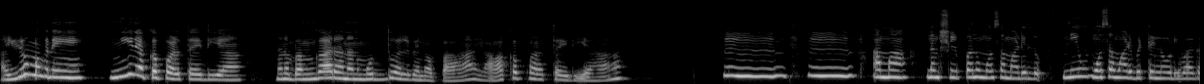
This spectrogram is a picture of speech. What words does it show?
ಅಯ್ಯೋ ಮಗನೇ, ನೀನು ಯಾಕಪ್ಪ ಅಳ್ತಾ ಇದೀಯಾ? ನನ್ನ ಬಂಗಾರ, ನನ್ನ ಮುದ್ದು ಅಲ್ವೇನೋಪ್ಪ? ಯಾಕಪ್ಪ ಅಳ್ತಾ ಇದೀಯಾ. ಅಮ್ಮ ನಂಗೆ ಶಿಲ್ಪನೂ ಮೋಸ ಮಾಡಿದ್ಲು. ನೀವು ಮೋಸ ಮಾಡಿಬಿಟ್ರಿ ನೋಡಿ ಇವಾಗ.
